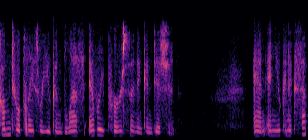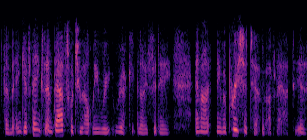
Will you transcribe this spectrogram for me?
come to a place where you can bless every person and condition. And, and you can accept them and give thanks, and that's what you helped me re- recognize today, and I am appreciative of that. Is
